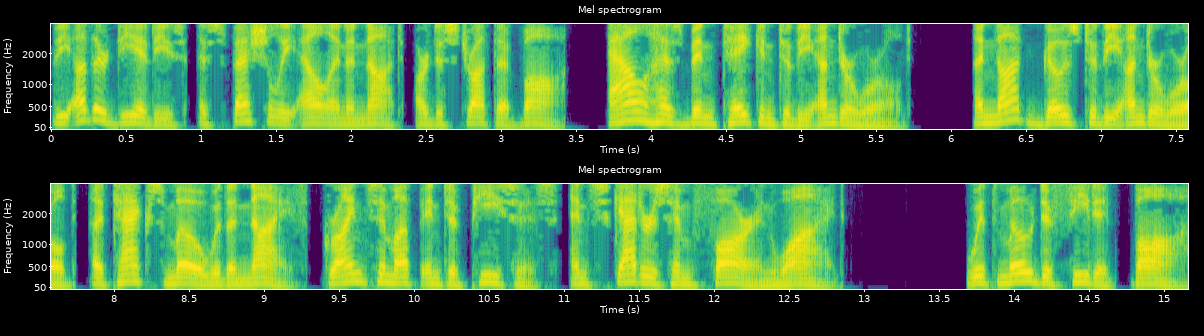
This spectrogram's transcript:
The other deities, especially El and Anat, are distraught that Ba Al has been taken to the underworld. Anat goes to the underworld, attacks Mo with a knife, grinds him up into pieces, and scatters him far and wide. With Mo defeated, Ba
